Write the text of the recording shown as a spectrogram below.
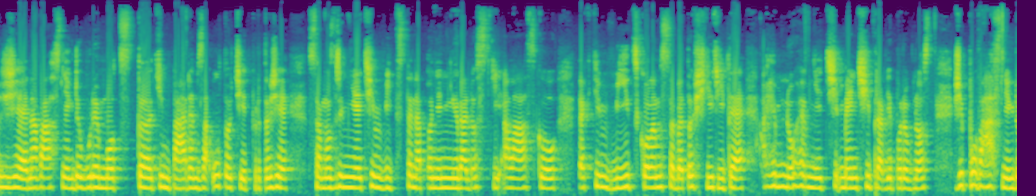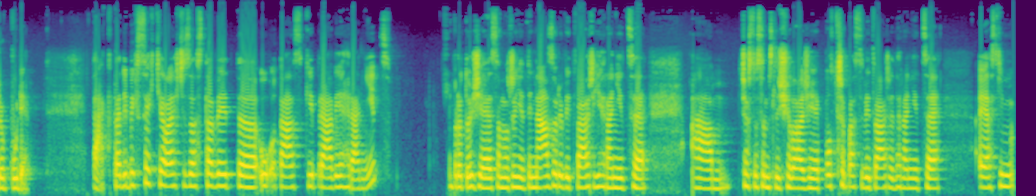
že na vás někdo bude moct eh, tím pádem zaútočit, protože samozřejmě čím víc jste naplnění radostí a láskou, tak tím víc kolem sebe to šíříte a je mnohem něči, menší pravděpodobnost, že po vás někdo půjde. Tak, tady bych se chtěla ještě zastavit u otázky právě hranic, protože samozřejmě ty názory vytváří hranice a často jsem slyšela, že je potřeba si vytvářet hranice, a já s tím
